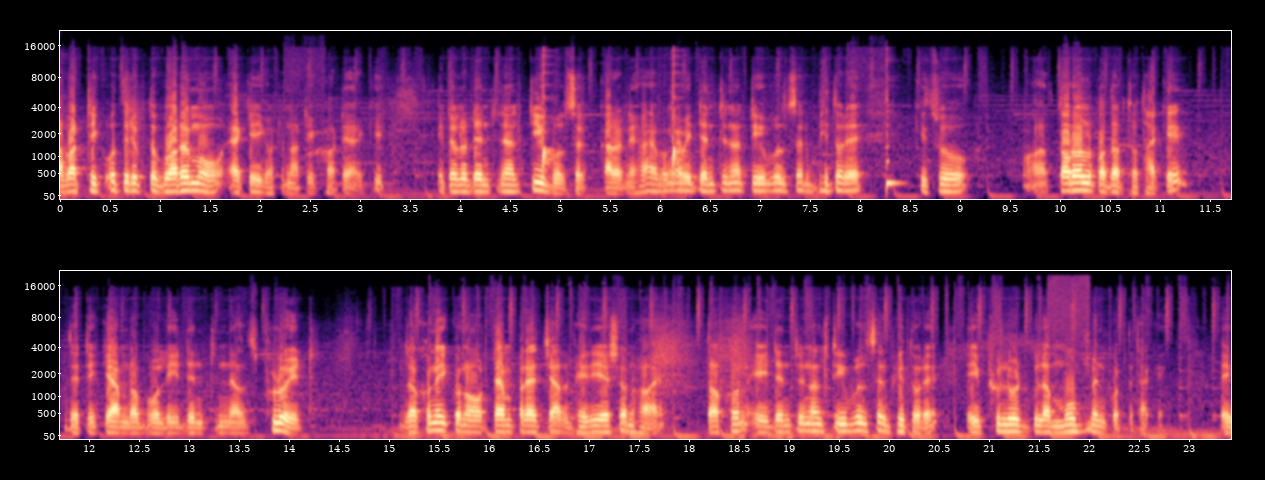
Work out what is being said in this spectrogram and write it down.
আবার ঠিক অতিরিক্ত গরমও একই ঘটনাটি ঘটে আর কি। এটা হলো ডেন্টিনাল টিউবলসের কারণে হয় এবং এই ডেন্টিনাল টিউবলসের ভিতরে কিছু তরল পদার্থ থাকে, যেটিকে আমরা বলি ডেন্টিনাল ফ্লুইড যখনই কোনো টেম্পারেচার ভেরিয়েশন হয় তখন এই ডেন্টিনাল টিউবুলসের ভিতরে এই ফ্লুইডগুলো মুভমেন্ট করতে থাকে। এই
